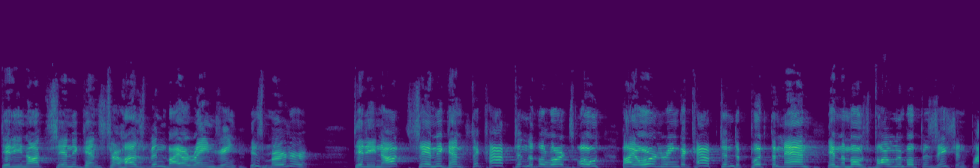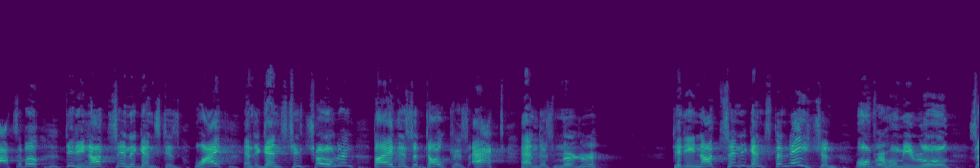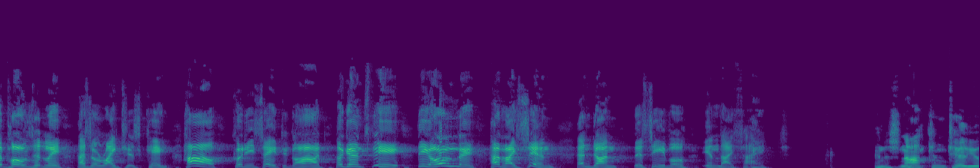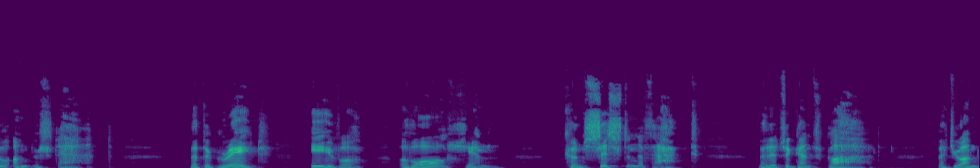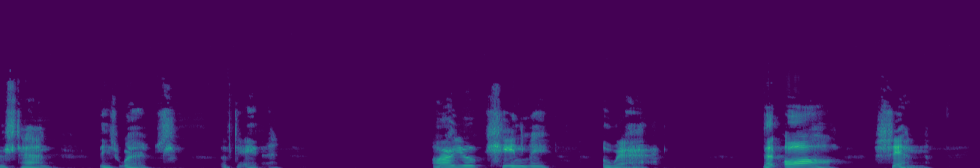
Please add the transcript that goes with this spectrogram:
Did he not sin against her husband by arranging his murder? Did he not sin against the captain of the Lord's host by ordering the captain to put the man in the most vulnerable position possible? Did he not sin against his wife and against his children by this adulterous act and this murder? Did he not sin against the nation over whom he ruled supposedly as a righteous king? How could he say to God, Against thee, thee only have I sinned and done this evil in thy sight? And it's not until you understand that the great evil of all sin consists in the fact that it's against God that you understand these words of David. Are you keenly aware that all sin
